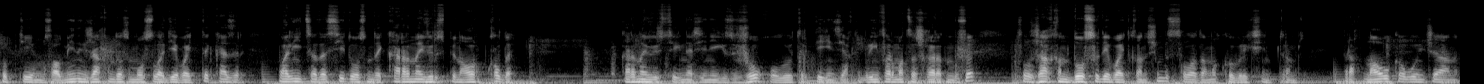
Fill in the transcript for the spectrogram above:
Көптеген мысалы менің жақын досым осылай деп айтты қазір больницада істейді осындай коронавируспен ауырып қалды. Коронавирус деген нәрсе негізі жоқ ол өтірік деген сияқты бір информация шығаратын болса сол жақын досы деп айтқан үшін біз сол адамға көбірек сеніп тұрамыз. Бірақ наука бойынша ана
